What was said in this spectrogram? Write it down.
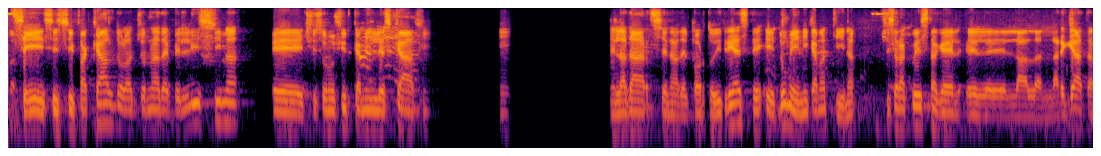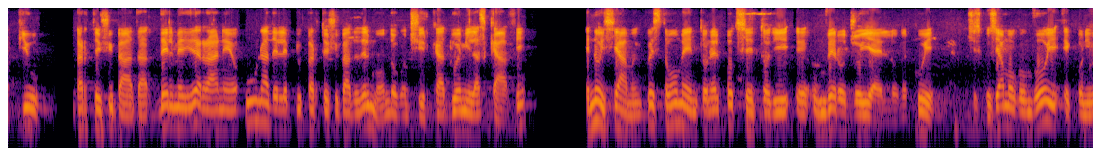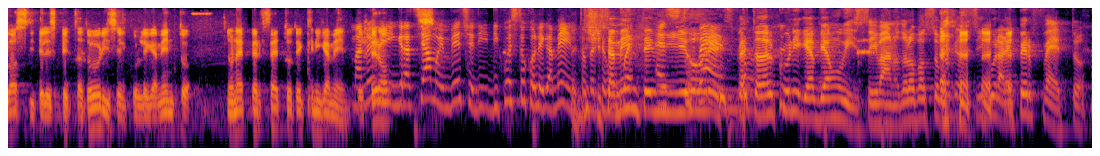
Sì, sì, sì, fa caldo, la giornata è bellissima, e ci sono circa mille scafi nella darsena del porto di Trieste e domenica mattina ci sarà questa che è la, la, la regata più partecipata del Mediterraneo, una delle più partecipate del mondo con circa 2000 scafi. E noi siamo in questo momento nel pozzetto di eh, un vero gioiello, per cui ci scusiamo con voi e con i vostri telespettatori se il collegamento non è perfetto tecnicamente. Ma noi però... vi ringraziamo invece di, di questo collegamento. È decisamente migliore rispetto ad alcuni che abbiamo visto, Ivano, te lo posso proprio assicurare, è perfetto.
